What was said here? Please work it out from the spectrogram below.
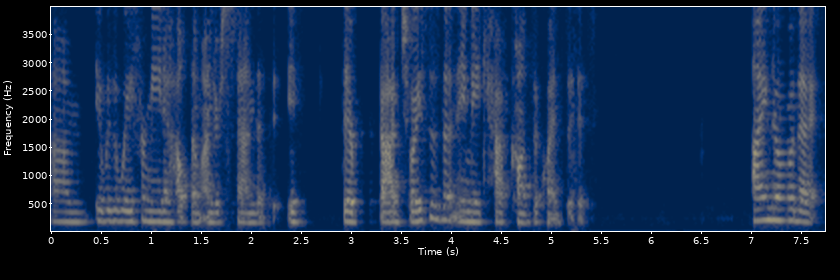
um, it was a way for me to help them understand that if they're bad choices, that they make have consequences. I know that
